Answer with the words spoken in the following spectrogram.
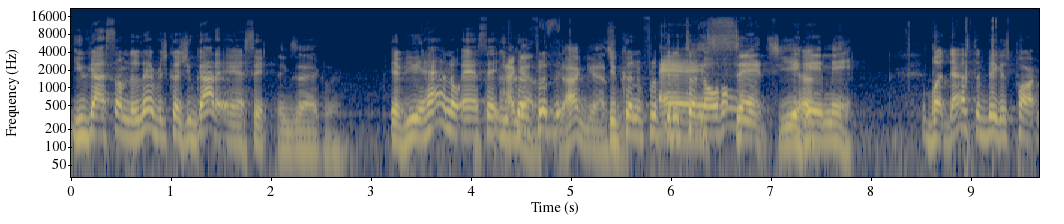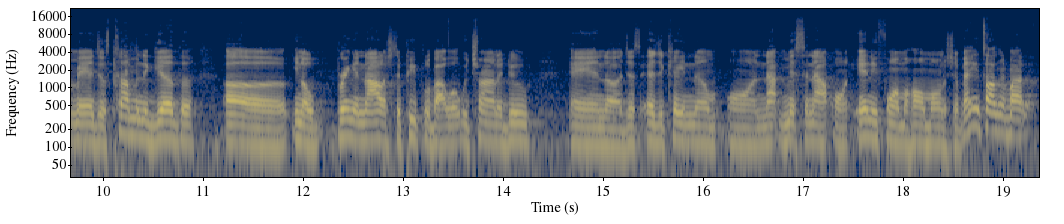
You got something to leverage because you got an asset. exactly. If you had no asset, you I couldn't flip it. I got you couldn't flip it into no home. Assets, you Yeah. hear me? But that's the biggest part, man. Just coming together, uh, you know, bringing knowledge to people about what we're trying to do, and uh, just educating them on not missing out on any form of home ownership. I ain't talking about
